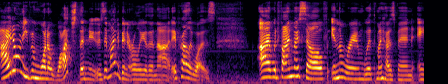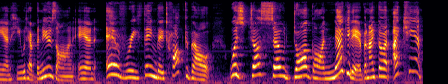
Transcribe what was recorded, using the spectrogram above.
I don't even want to watch the news. It might have been earlier than that. It probably was. I would find myself in the room with my husband and he would have the news on and everything they talked about was just so doggone negative and I thought I can't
